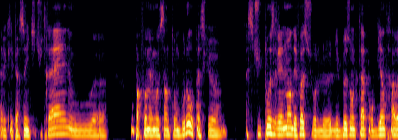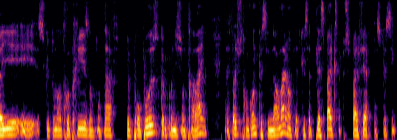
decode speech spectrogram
avec les personnes avec qui tu traînes ou, euh, ou parfois même au sein de ton boulot parce que si tu te poses réellement des fois sur le- les besoins que tu as pour bien travailler et ce que ton entreprise dans ton taf te propose comme condition de travail, bah, des fois tu te rends compte que c'est normal en fait que ça te plaise pas que ça puisse pas le faire parce que c'est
